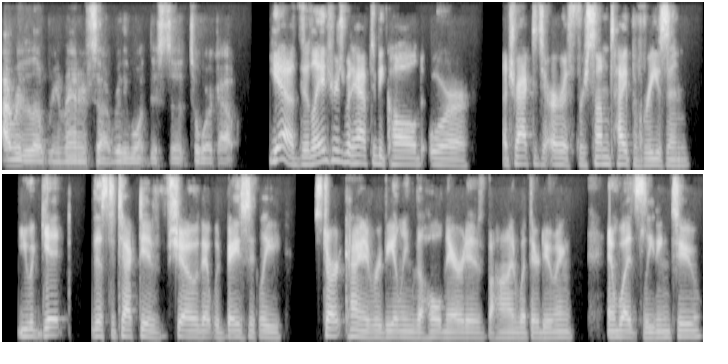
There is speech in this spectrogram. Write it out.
I really love Green Lantern, so I really want this to to work out yeah, the lanterns would have to be called or attracted to Earth for some type of reason. You would get this detective show that would basically start kind of revealing the whole narrative behind what they're doing and what it's leading to.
